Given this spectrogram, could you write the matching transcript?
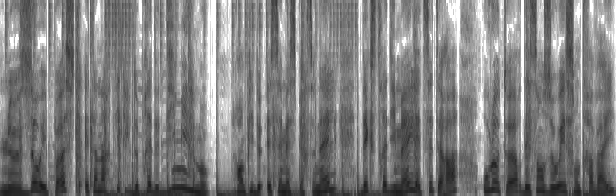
Le Zoé Post est un article de près de 10 000 mots rempli de SMS personnels, d'extraits d'emails, etc., où l'auteur descend Zoé et son travail,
